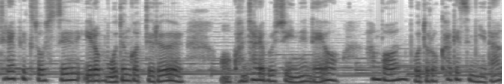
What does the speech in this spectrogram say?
트래픽 소스 이런 모든 것들을 어, 관찰해 볼 수 있는데요. 한번 보도록 하겠습니다.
